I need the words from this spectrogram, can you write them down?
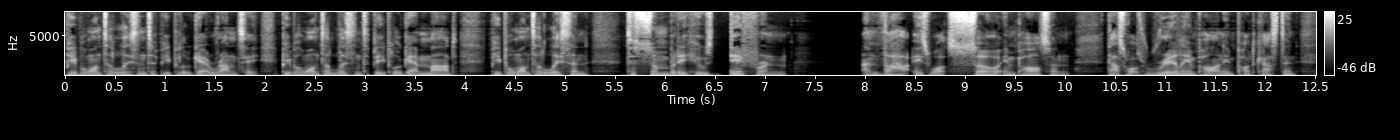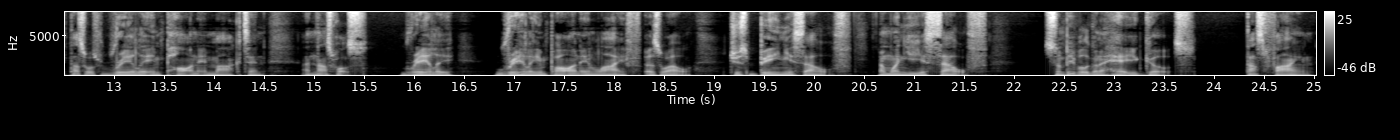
People want to listen to people who get ranty. People want to listen to people who get mad. People want to listen to somebody who's different. And that is what's so important. That's what's really important in podcasting. That's what's really important in marketing. And that's what's really, really important in life as well. Just being yourself. And when you're yourself, some people are going to hate your guts. That's fine.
